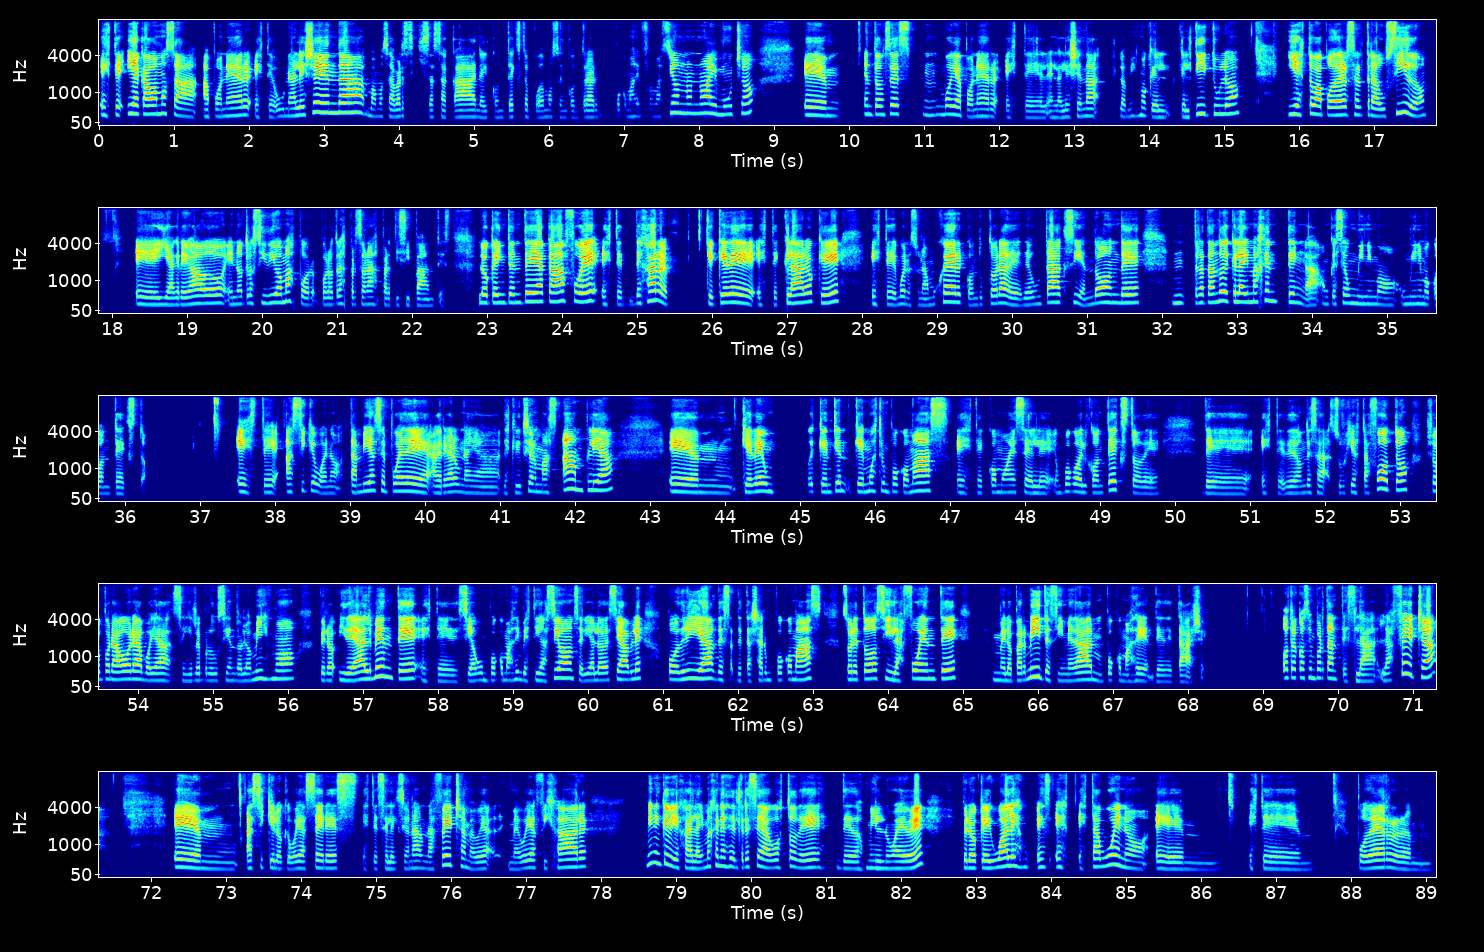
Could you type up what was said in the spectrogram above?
Este, y acá vamos a, poner este, una leyenda, vamos a ver si quizás acá en el contexto podemos encontrar un poco más de información, no, no hay mucho. Em, entonces mm, voy a poner este, en la leyenda lo mismo que el, título y esto va a poder ser traducido eh, y agregado en otros idiomas por, otras personas participantes. Lo que intenté acá fue este, dejar que quede este, claro que este, bueno, es una mujer conductora de, un taxi, en dónde, tratando de que la imagen tenga, aunque sea un mínimo, un mínimo contexto. Este, así que bueno, también se puede agregar una descripción más amplia em, que, dé un, que, que, muestre un poco más este, cómo es el, un poco el contexto de, de, este, de dónde surgió esta foto. Yo por ahora voy a seguir reproduciendo lo mismo, pero idealmente, este, si hago un poco más de investigación, sería lo deseable, podría detallar un poco más, sobre todo si la fuente me lo permite, si me da un poco más de, detalle. Otra cosa importante es la, fecha. Em, así que lo que voy a hacer es este, seleccionar una fecha, me voy a, me voy a fijar Miren qué vieja, la imagen es del 13 de agosto de, 2009, pero que igual es, está bueno em, este, poder em,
